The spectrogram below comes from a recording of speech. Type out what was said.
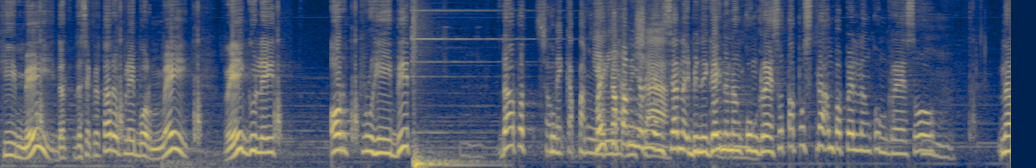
he may, the, the secretary of labor may regulate or prohibit dapat so, may kapangyarihan, may kapangyarihan siya. siya na ibinigay na ng Kongreso tapos na ang papel ng Kongreso mm. na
